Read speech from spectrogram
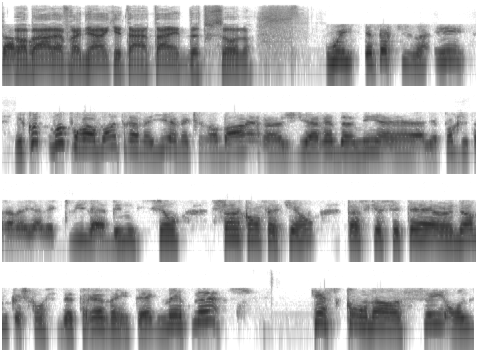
Robert. Lafrenière qui était à la tête de tout ça. Là. Oui, effectivement. Et écoute, moi, pour avoir travaillé avec Robert, euh, je lui aurais donné, euh, à l'époque, j'ai travaillé avec lui, la bénédiction sans confession, parce que c'était un homme que je considérais très intègre. Maintenant, qu'est-ce qu'on en sait? On le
